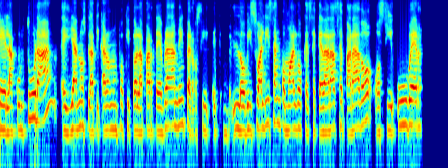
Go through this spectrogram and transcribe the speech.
eh, la cultura, eh, ya nos platicaron un poquito la parte de branding, pero si eh, lo visualizan como algo que se quedará separado o si Uber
